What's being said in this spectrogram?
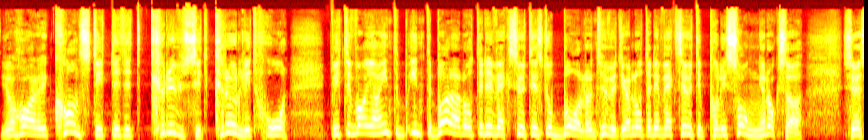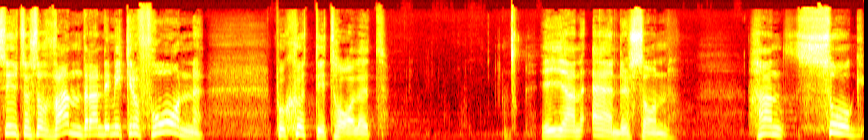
Jag har ett konstigt litet krusigt krulligt hår. Vet du vad, jag inte, inte bara låter det växa ut en stor boll runt huvudet, jag låter det växa ut i polisonger också. Så jag ser ut som så vandrande mikrofon på 70-talet. Ian Anderson. Han såg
